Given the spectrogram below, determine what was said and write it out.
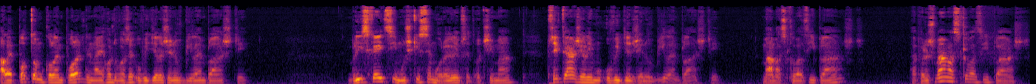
ale potom kolem poledne na jeho dvoře uviděl ženu v bílém plášti. Blízkající mužky se mu rojily před očima, překáželi mu uvidět ženu v bílém plášti. Má maskovací plášť? A proč má maskovací plášť?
